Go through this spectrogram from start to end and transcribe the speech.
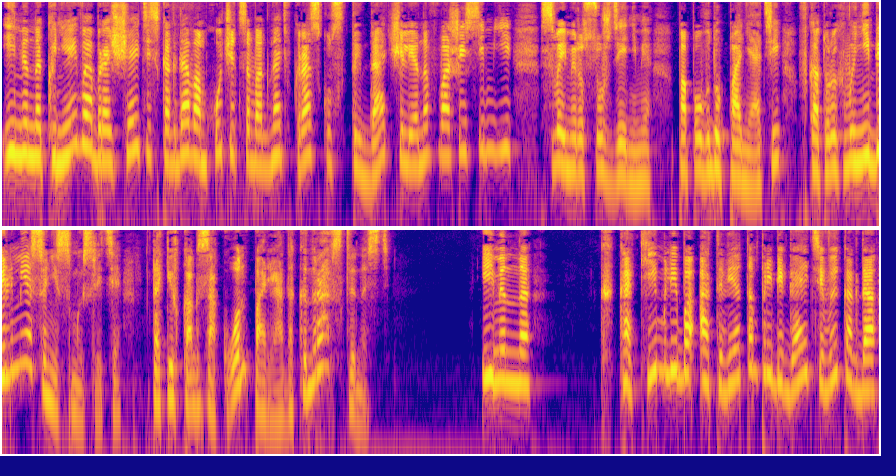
Именно к ней вы обращаетесь, когда вам хочется вогнать в краску стыда членов вашей семьи своими рассуждениями по поводу понятий, в которых вы ни бельмеса не смыслите, таких как закон, порядок и нравственность. Именно к каким-либо ответам прибегаете вы, когда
